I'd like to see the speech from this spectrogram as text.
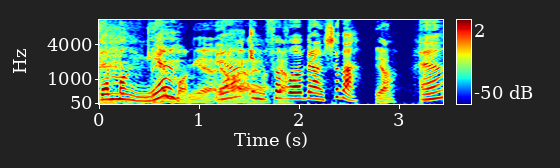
Det er mange, Det er mange, ja, ja, ja, innenfor vår bransje, da. Ja. Ja.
